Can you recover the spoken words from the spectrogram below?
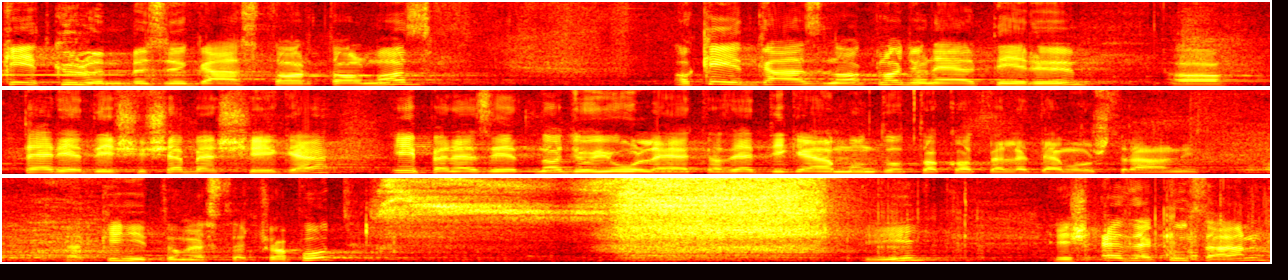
két különböző gáz tartalmaz. A két gáznak nagyon eltérő a terjedési sebessége, éppen ezért nagyon jól lehet az eddig elmondottakat vele demonstrálni. Tehát kinyitom ezt a csapot, így, és ezek után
